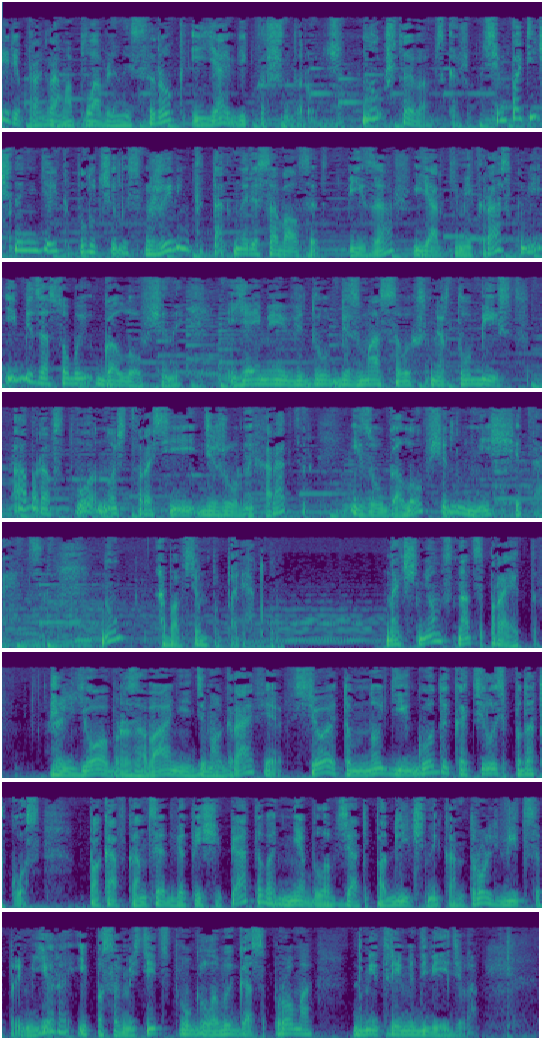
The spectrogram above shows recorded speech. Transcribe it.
Эфире программа «Плавленый сырок» и я, Виктор Шендерович. Ну, что я вам скажу. Симпатичная неделька получилась. Живенько так нарисовался этот пейзаж, яркими красками и без особой уголовщины. Я имею в виду без массовых смертоубийств. А воровство носит в России дежурный характер и за уголовщину не считается. Ну, обо всем по порядку. Начнем с нацпроектов. Жилье, образование, демография – все это многие годы катилось под откос – пока в конце 2005-го не было взят под личный контроль вице-премьера и по совместительству главы «Газпрома» Дмитрия Медведева.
